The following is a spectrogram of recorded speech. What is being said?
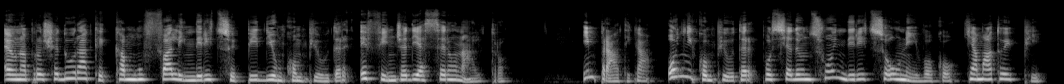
è una procedura che camuffa l'indirizzo IP di un computer e finge di essere un altro. In pratica, ogni computer possiede un suo indirizzo univoco chiamato IP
